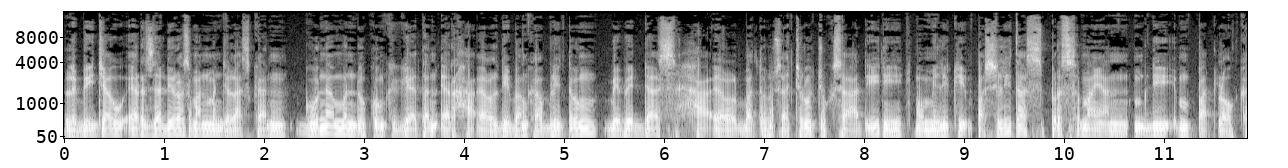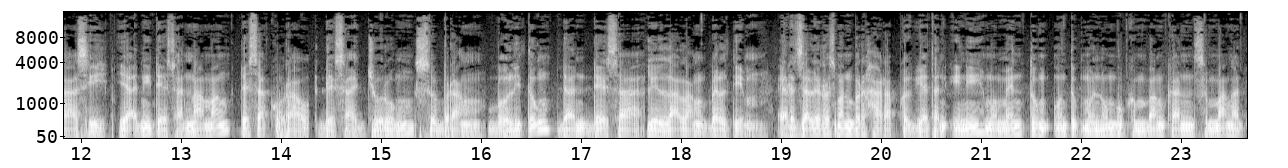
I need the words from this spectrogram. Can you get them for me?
Lebih jauh, Erzadi Rosman menjelaskan, guna mendukung kegiatan RHL di Bangka Belitung, BPDAS HL Batu Nusa Cerucuk saat ini memiliki fasilitas persemaian di empat lokasi, yakni Desa Namang, Desa Kurau, Desa Jurung, Seberang Belitung, dan Desa Lilalang Beltim. Erzali Rosman berharap kegiatan ini momentum untuk menumbuh kembangkan semangat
